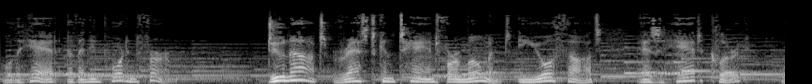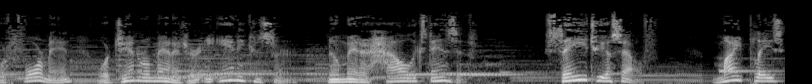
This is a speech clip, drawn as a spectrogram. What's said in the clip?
or the head of an important firm. Do not rest content for a moment in your thoughts as head clerk or foreman or general manager in any concern, no matter how extensive. Say to yourself, my place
